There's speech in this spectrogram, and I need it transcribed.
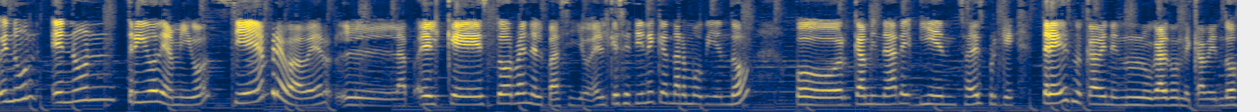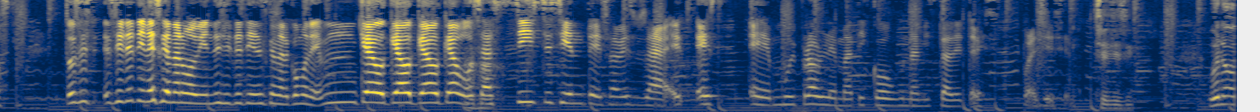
en un en un trío de amigos siempre va a haber la- el que estorba en el pasillo, el que se tiene que andar moviendo por caminar bien, ¿sabes? Porque tres no caben en un lugar donde caben dos. Entonces, sí te tienes que andar moviendo y sí te tienes que andar como de, mmm, ¿qué hago, qué hago, qué hago, qué hago? O sea, Ajá. sí se siente, ¿sabes? O sea, es, es, eh, muy problemático una amistad de tres, por así decirlo. Sí, sí, sí. Bueno,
